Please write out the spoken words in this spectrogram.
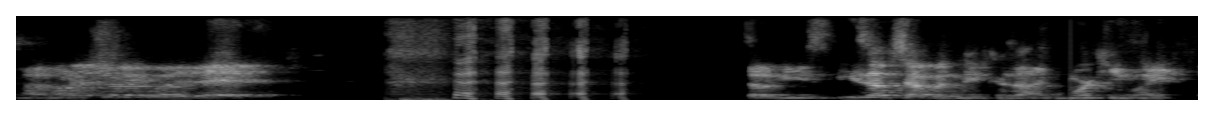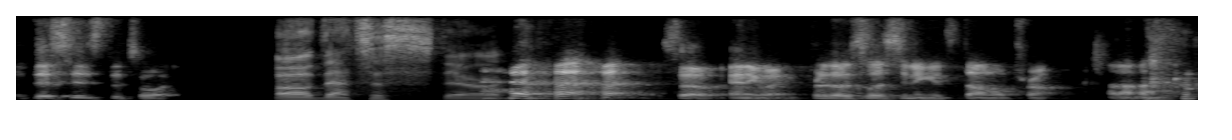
And I want to show you what it is. so he's he's upset with me because I'm working late. But This is the toy. Oh, that's hysterical. so anyway, for those listening, it's Donald Trump uh,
